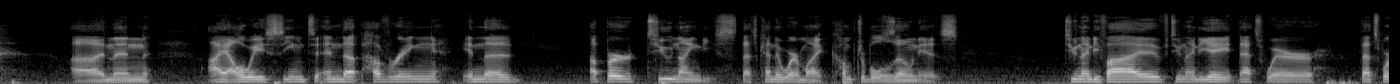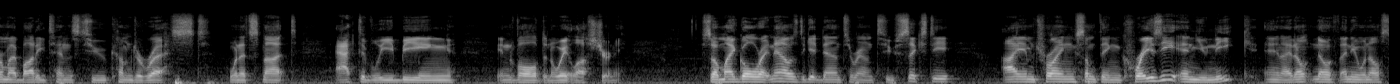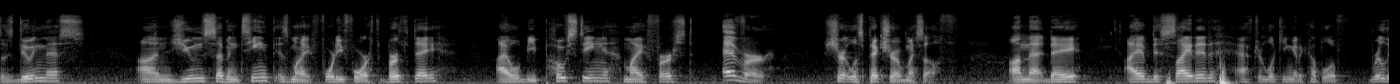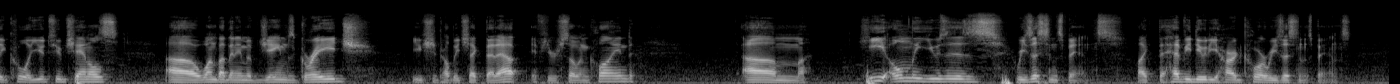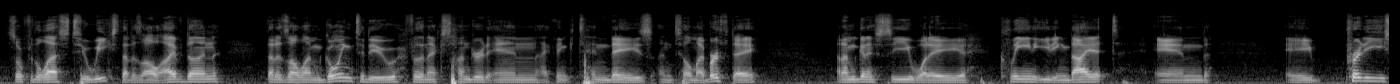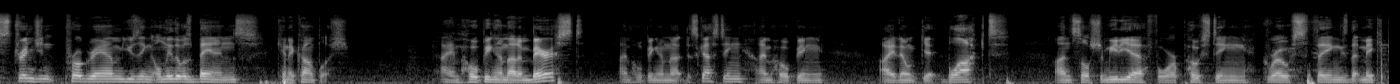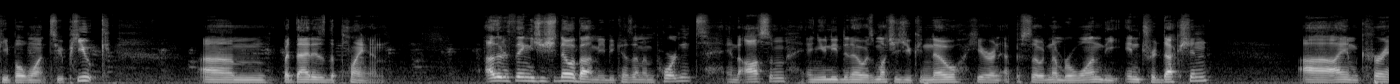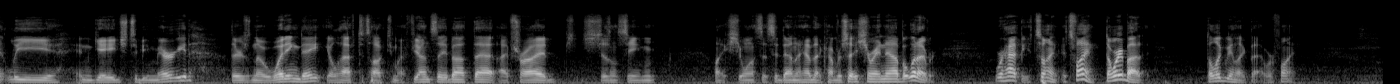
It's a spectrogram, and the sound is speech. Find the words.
and then I always seem to end up hovering in the upper 290s. That's kind of where my comfortable zone is. 295, 298, that's where that's where my body tends to come to rest when it's not actively being involved in a weight loss journey. So my goal right now is to get down to around 260. I am trying something crazy and unique, and I don't know if anyone else is doing this. On June 17th is my 44th birthday. I will be posting my first ever shirtless picture of myself on that day. I have decided, after looking at a couple of really cool YouTube channels, uh, one by the name of James Grage, you should probably check that out if you're so inclined. Um, he only uses resistance bands, like the heavy duty hardcore resistance bands. So for the last two weeks, that is all I've done. That is all I'm going to do for the next hundred and I think 10 days until my birthday. And I'm going to see what a clean eating diet and a pretty stringent program using only those bands can accomplish. I am hoping I'm not embarrassed. I'm hoping I'm not disgusting. I'm hoping I don't get blocked on social media for posting gross things that make people want to puke. Um, but that is the plan. Other things you should know about me because I'm important and awesome, and you need to know as much as you can know here in episode number one the introduction. Uh, I am currently engaged to be married. There's no wedding date. You'll have to talk to my fiance about that. I've tried. She doesn't seem like she wants to sit down and have that conversation right now, but whatever. We're happy. It's fine. It's fine. Don't worry about it. Don't look at me like that. We're fine.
